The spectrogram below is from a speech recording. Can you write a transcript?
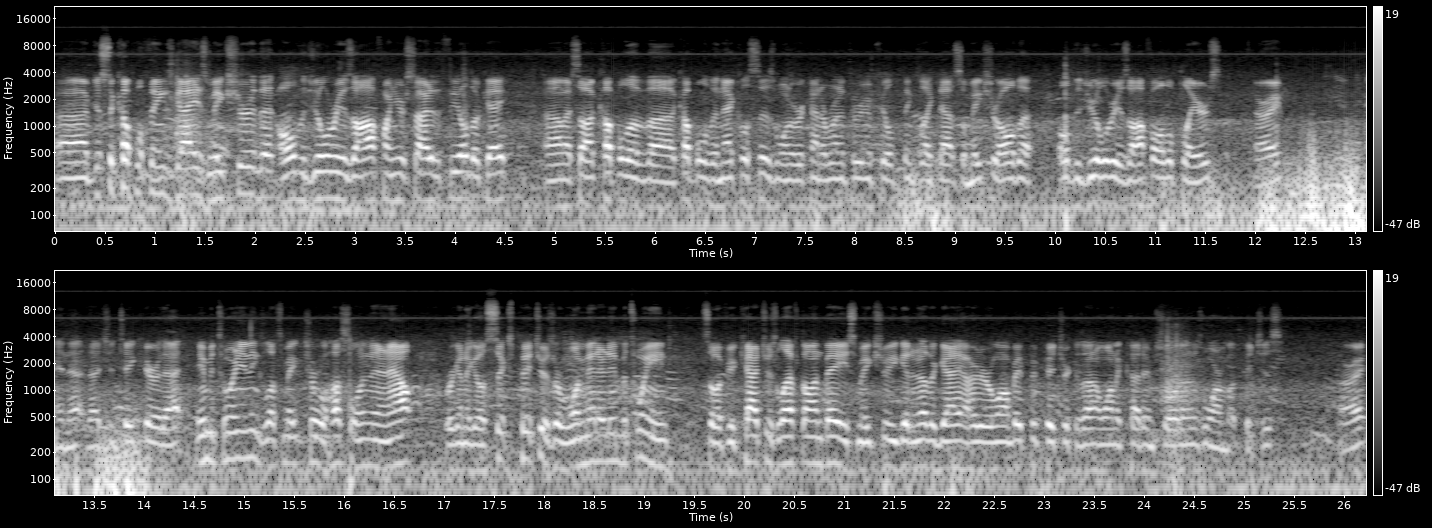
Uh, just a couple things, guys. Make sure that all the jewelry is off on your side of the field, okay? Um, I saw a couple of uh, a couple of the necklaces when we were kind of running through infield, things like that. So make sure all the all the jewelry is off all the players. All right, and that, that should take care of that. In between innings, let's make sure we're hustling in and out. We're going to go six pitches or one minute in between. So if your catcher's left on base, make sure you get another guy out here, one base pitcher, because I don't want to cut him short on his warm-up pitches. All right.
